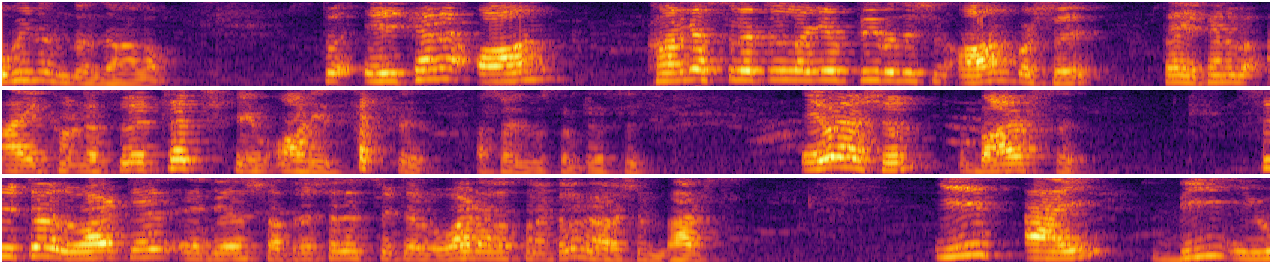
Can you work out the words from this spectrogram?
অভিনন্দন জানালাম। তো এইখানে অন কনগ্রাচুলেটেড লাগে প্রিপোজিশন অন বসে তাই এখানে I congratulated him on his success আশা করি বুঝতে পেরেছি। এবার আসুন বার্বসে সুইটাল ওয়ার্ডের এই হাজার সতেরো সালের সুইটাল ওয়ার্ড আলোচনা করলাম, এবার আসুন verbs if I be you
